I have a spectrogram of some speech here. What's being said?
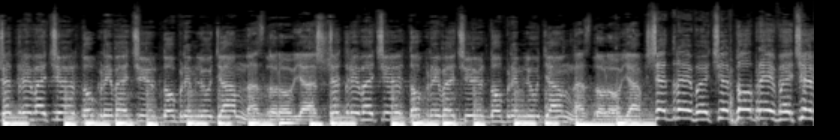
Щедрий вечір, добрий вечір, добрим людям на здоров'я. Щедрий вечір, добрий вечір, добрим людям на здоров'я. Щедрий вечір, добрий вечір,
